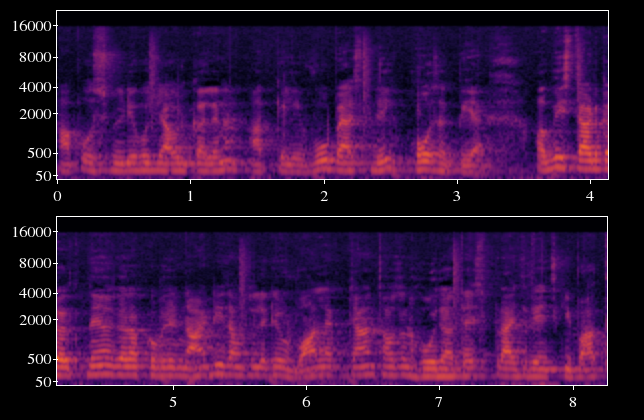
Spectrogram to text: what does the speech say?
आप उस वीडियो को चेकआउट कर लेना, आपके लिए वो बेस्ट डील हो सकती है। अभी स्टार्ट करते हैं, अगर आपका बजट नाइन्टी थाउज़ेंड लेकर वन लाख टेन थाउज़ेंड हो जाता है इस प्राइस रेंज की बात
